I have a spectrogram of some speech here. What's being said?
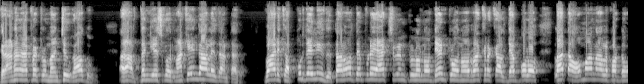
గ్రహణం ఎఫెక్ట్లు మంచివి కాదు. అది అర్థం చేసుకోరు. నాకేం కాలేదు అంటారు వాడికి అప్పుడు తెలియదు తర్వాత ఎప్పుడో యాక్సిడెంట్లోనో దేంట్లోనో రకరకాల దెబ్బలో లేకపోతే అవమానాలు పడడం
